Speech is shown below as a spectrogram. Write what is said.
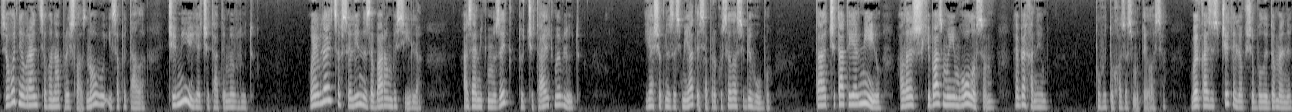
Сьогодні вранці вона прийшла знову і запитала, чи вмію я читати мевлюд. Виявляється, в селі незабаром весілля, а замість музик тут читають мевлюд. Я, щоб не засміятися, прикусила собі губу. Та читати я вмію, але ж хіба з моїм голосом, ебеханим. Повитуха засмутилася, бо якась із вчительок, що були до мене,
